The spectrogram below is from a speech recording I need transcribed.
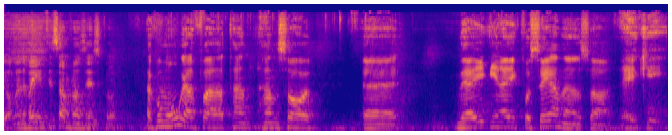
då, men det var inte i San Francisco. Jag kommer ihåg i alla fall att han, han sa, eh, när jag, innan jag gick på scenen sa han, Hey Keith,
